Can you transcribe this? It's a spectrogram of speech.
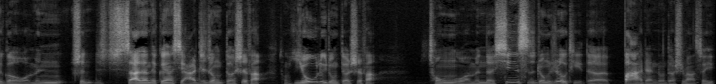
这个我们身撒旦的各样辖制中得释放。从忧虑中得释放，从我们的心思中肉体的霸占中得释放，所以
